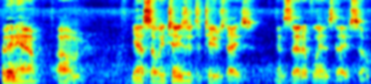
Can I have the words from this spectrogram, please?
but anyhow, um, yeah. So we changed it to Tuesdays instead of Wednesdays, so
